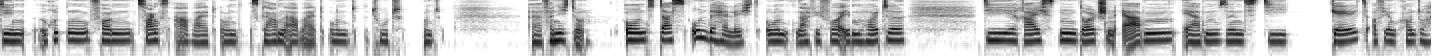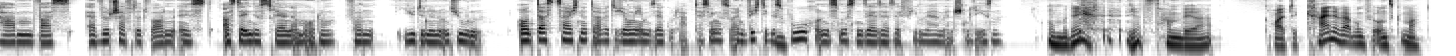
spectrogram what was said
den Rücken von Zwangsarbeit und Sklavenarbeit und Tod und äh, Vernichtung. Und das unbehelligt und nach wie vor eben heute die reichsten deutschen Erben, Erben sind, die Geld auf ihrem Konto haben, was erwirtschaftet worden ist aus der industriellen Ermordung von Jüdinnen und Juden. Und das zeichnet David de Jong eben sehr gut ab. Deswegen ist es so ein wichtiges mhm. Buch und es müssen sehr, sehr, sehr viel mehr Menschen lesen. Unbedingt. Jetzt haben wir heute keine Werbung für uns gemacht,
